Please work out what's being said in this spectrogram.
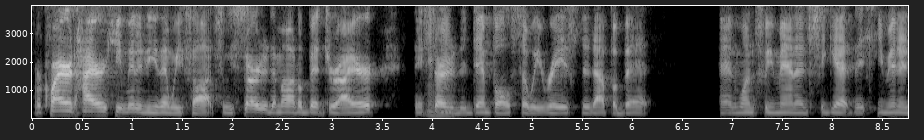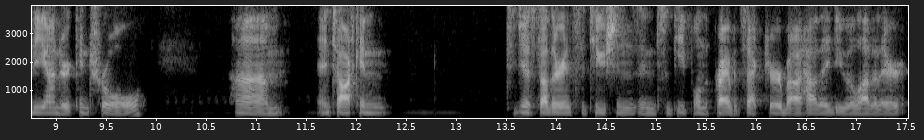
Required higher humidity than we thought. So we started them out a bit drier. They Mhm. started to dimple, so we raised it up a bit. And once we managed to get the humidity under control, um, and talking to just other institutions and some people in the private sector about how they do a lot of their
